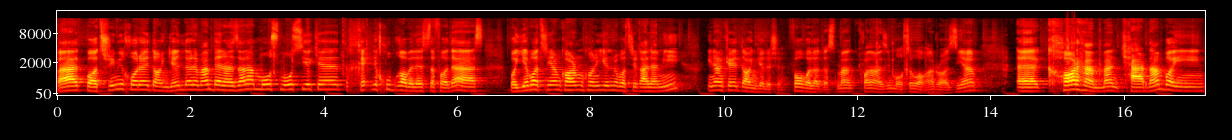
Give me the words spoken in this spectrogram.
بعد باتری می‌خوره دانگل داره. من به نظرم موس موسیه که خیلی خوب قابل استفاده است. با یه باتری هم کار می‌کنه یه دونه باتری قلمی این هم که دانگلشه. فوق است. من خودم از این موسه واقعا راضیم. کار هم من کردم با این.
